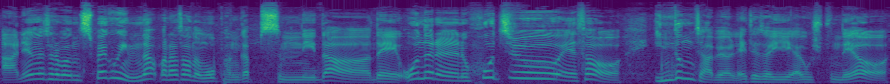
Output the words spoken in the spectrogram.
안녕하세요 여러분. 스페구입니다. 만나서 너무 반갑습니다. 네 오늘은 호주에서 인종자별에 대해서 얘기하고 싶은데요.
